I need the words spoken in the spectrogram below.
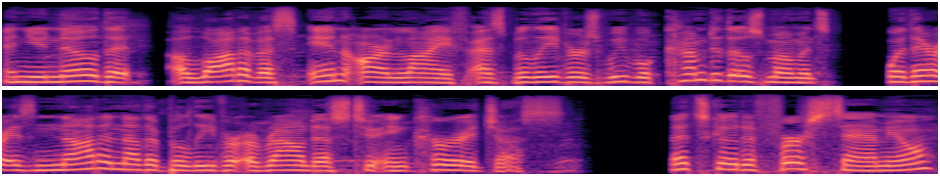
And you know that a lot of us in our life as believers, we will come to those moments where there is not another believer around us to encourage us. Let's go to 1 Samuel.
